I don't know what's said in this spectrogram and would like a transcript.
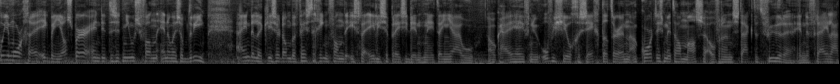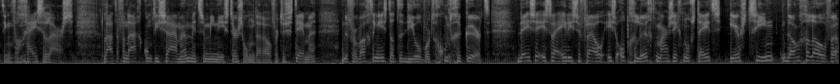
Goedemorgen, ik ben Jasper en dit is het nieuws van NOS op 3. Eindelijk is er dan bevestiging van de Israëlische president Netanyahu. Ook hij heeft nu officieel gezegd dat er een akkoord is met Hamas over een staakt het vuren en de vrijlating van gijzelaars. Later vandaag komt hij samen met zijn ministers om daarover te stemmen. De verwachting is dat de deal wordt goedgekeurd. Deze Israëlische vrouw is opgelucht, maar zegt nog steeds eerst zien, dan geloven.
